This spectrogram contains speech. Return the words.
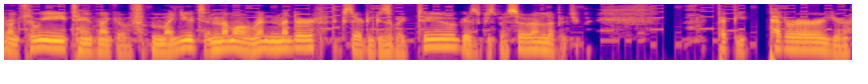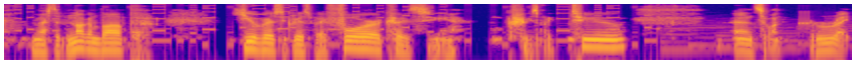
Rank 3, attained rank of Minute and Memo Mender. Dexterity increases by 2, grace increased by 7, Leopard Peppy Petterer, your mastered Noggin Bop. Hubris increased by 4, courtesy increased by 2, and so on. Right.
